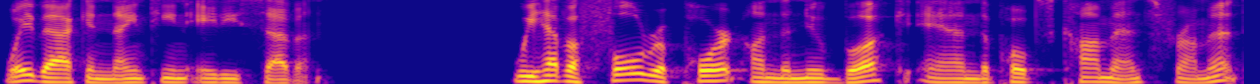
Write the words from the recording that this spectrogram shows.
way back in 1987. We have a full report on the new book and the Pope's comments from it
